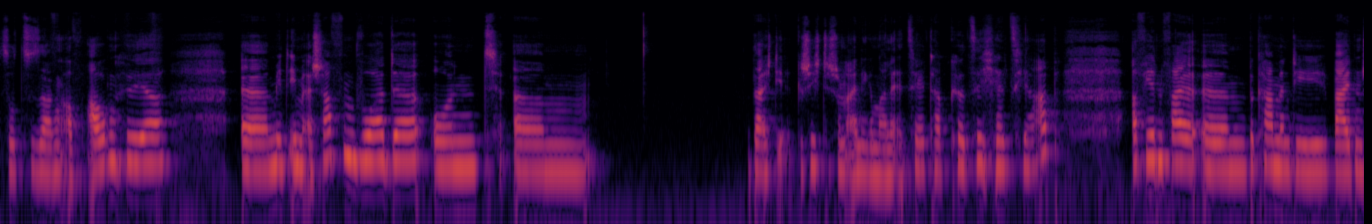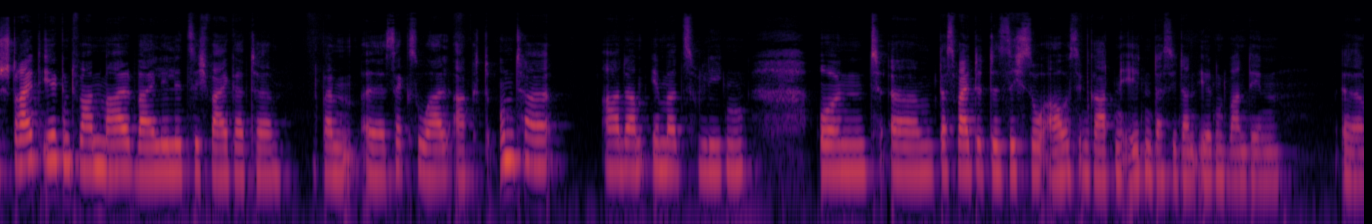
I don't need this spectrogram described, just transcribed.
sozusagen auf Augenhöhe äh, mit ihm erschaffen wurde. Und ähm, da ich die Geschichte schon einige Male erzählt habe, kürze ich jetzt hier ab. Auf jeden Fall ähm, bekamen die beiden Streit irgendwann mal, weil Lilith sich weigerte, beim äh, Sexualakt unter Adam immer zu liegen. Und ähm, das weitete sich so aus im Garten Eden, dass sie dann irgendwann den, äh,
